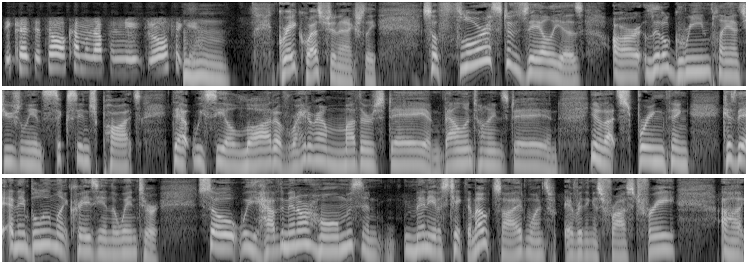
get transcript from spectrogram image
because it's all coming up in new growth again. Mm-hmm. Great question, actually. So, florist azaleas are little green plants, usually in six inch pots, that we see a lot of right around Mother's Day and Valentine's Day and, you know, that spring thing. Cause they, and they bloom like crazy in the winter. So, we have them in our homes, and many of us take them outside once everything is frost free. Uh,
